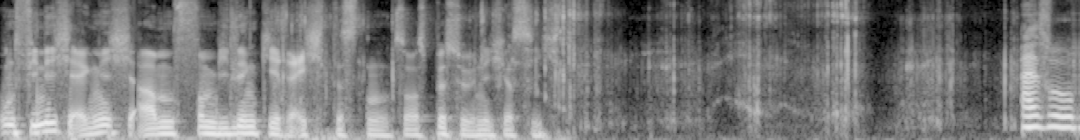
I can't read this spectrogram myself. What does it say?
Und finde ich eigentlich am familiengerechtesten, so aus persönlicher Sicht. Also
